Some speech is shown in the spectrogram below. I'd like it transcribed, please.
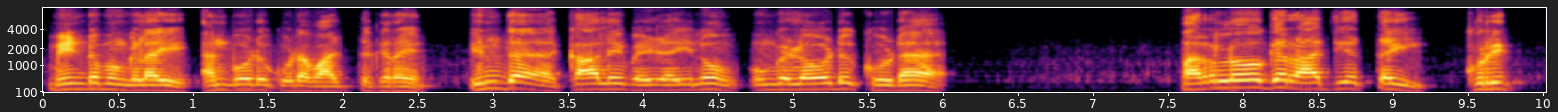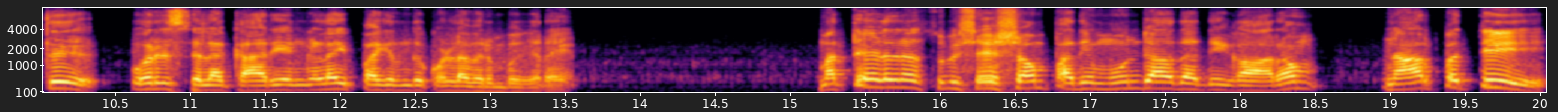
மீண்டும் உங்களை அன்போடு கூட வாழ்த்துகிறேன். இந்த காலை வேளையிலும் உங்களோடு கூட பரலோக ராஜ்யத்தை குறித்து ஒரு சில காரியங்களை பகிர்ந்து கொள்ள விரும்புகிறேன். மத்த எழுதின சுவிசேஷம் பதிமூன்றாவது அதிகாரம் நாற்பத்தி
